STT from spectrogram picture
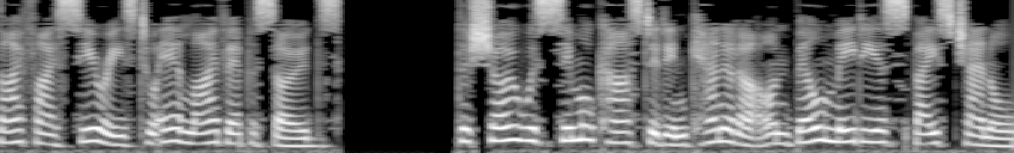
sci-fi series to air live episodes. The show was simulcasted in Canada on Bell Media's Space Channel.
